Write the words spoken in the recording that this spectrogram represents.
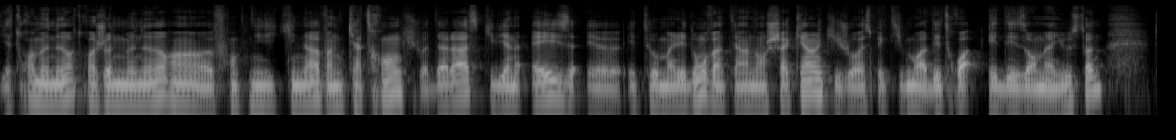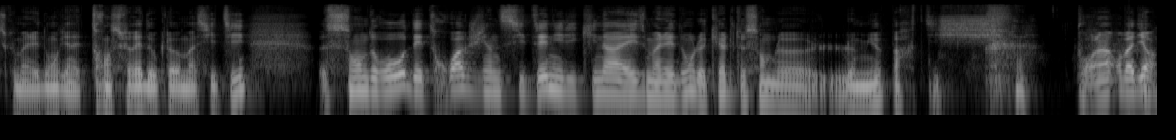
Il y a trois meneurs, trois jeunes meneurs. Hein. Franck Nilikina, 24 ans, qui joue à Dallas. Kylian Hayes et Théo Malédon, 21 ans chacun, qui jouent respectivement à Détroit et désormais à Houston, puisque Malédon vient d'être transféré d'Oklahoma City. Sandro, des trois que je viens de citer, Nilikina, Ace Malédon, lequel te semble le mieux parti Pour on va dire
